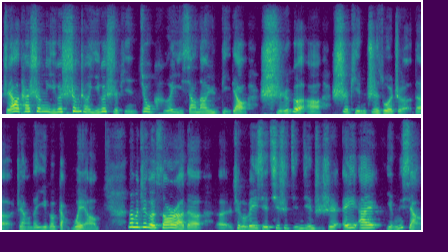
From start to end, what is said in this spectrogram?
只要它生一个生成一个视频，就可以相当于抵掉十个啊视频制作者的这样的一个岗位啊。那么这个 Sora 的呃这个威胁，其实仅仅只是 AI 影响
